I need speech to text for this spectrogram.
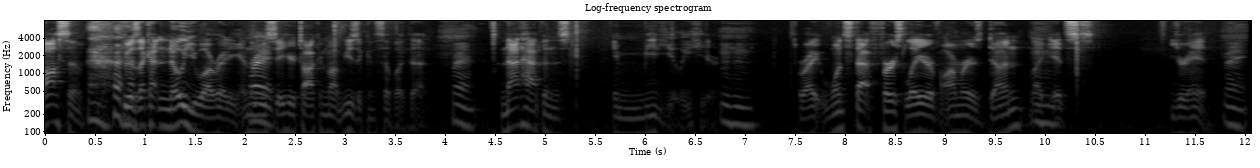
awesome. Feels like I know you already, and then we sit here talking about music and stuff like that. Right. And that happens immediately here. Mhm. Right, once that first layer of armor is done, like Mhm. it's you're in. Right.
